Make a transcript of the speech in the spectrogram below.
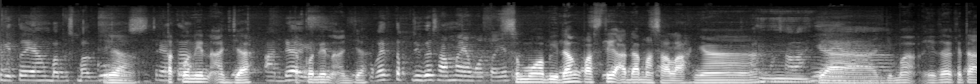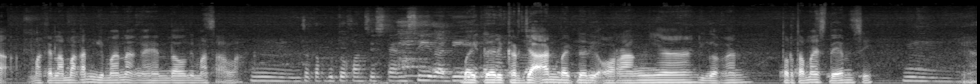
gitu, yang bagus-bagus. ya Ternyata tekunin aja ada tekunin gitu. aja Pokoknya tetap juga sama ya motonya tuh semua bidang pasti ada masalahnya masalahnya ya ya. cuma itu kita makin lama kan gimana ngehandle nih masalah Hmm, tetap butuh konsistensi tadi. baik dari kerjaan baik dari orangnya juga kan terutama SDM sih Hmm, ya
